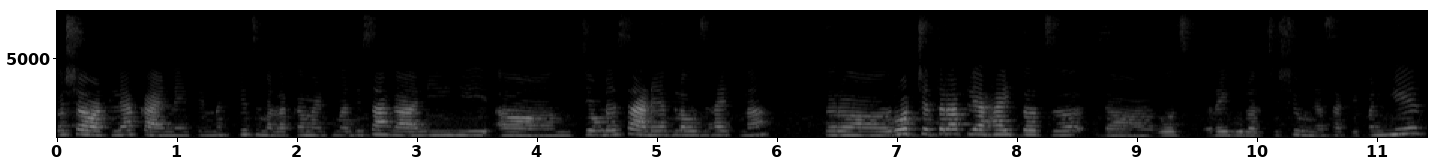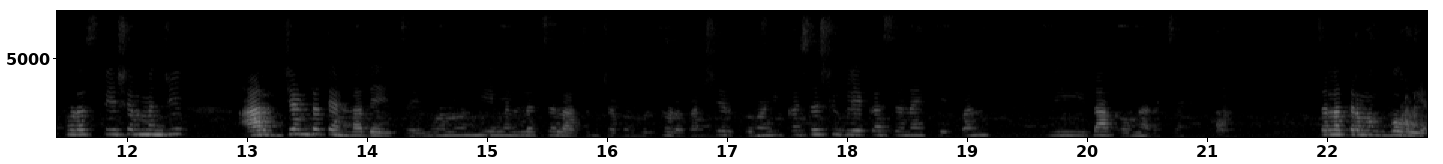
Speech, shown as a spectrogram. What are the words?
कशा वाटल्या काय नाही ते नक्कीच मला कमेंटमध्ये सांगा. आणि ही जेवढ्या साड्या ब्लाऊज आहेत ना तर रोजचे तर आपले आहेतच रोज रेग्युलरचे शिवण्यासाठी. पण हे थोडं स्पेशल म्हणजे अर्जंट त्यांना द्यायचं आहे म्हणून हे म्हणलं चला तुमच्याबरोबर थोडंफार शेअर करू. आणि कसं शिवले कसं नाही ते पण मी दाखवणारच आहे. चला तर मग बघूया.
